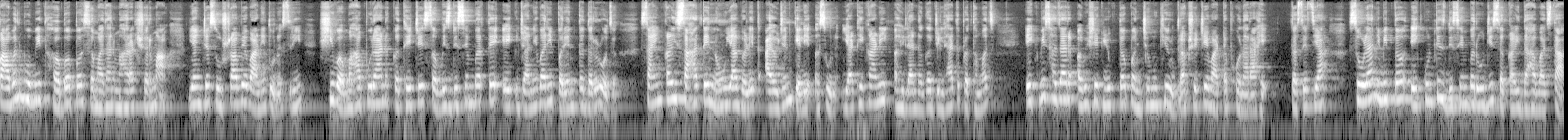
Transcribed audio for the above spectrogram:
पावनभूमीत हबप समाधान महाराज शर्मा यांच्या सुश्राव्य वाणीतून श्री शिव महापुराण कथेचे सव्वीस डिसेंबर ते एक जानेवारीपर्यंत दररोज सायंकाळी सहा ते नऊ या वेळेत आयोजन केले असून या ठिकाणी अहिल्यानगर जिल्ह्यात प्रथमच एकवीस हजार अभिषेकयुक्त पंचमुखी रुद्राक्षेचे वाटप होणार आहे. तसेच या सोहळ्यानिमित्त एकोणतीस डिसेंबर रोजी सकाळी दहा वाजता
